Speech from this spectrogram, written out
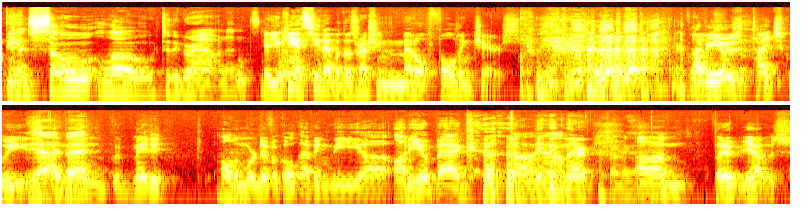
being so low to the ground and Yeah, you can't see that, but those are actually metal folding chairs. I mean, it was a tight squeeze, Yeah, and then it made it all the more difficult having the uh, audio bag yeah. in there. Trying to make that Um, but it, yeah, it was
